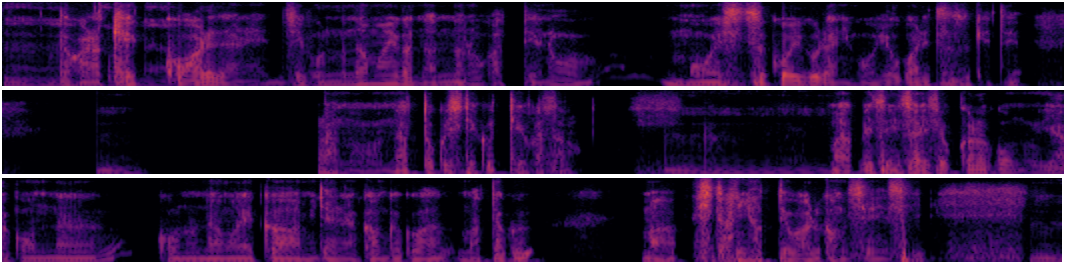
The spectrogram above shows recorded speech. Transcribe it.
うんだから結構あれだよね、自分の名前が何なのかっていうのを、もうしつこいぐらいにこう呼ばれ続けて、うん。あの、納得していくっていうかさ、うんまあ別に最初からこう、いや、こんな、この名前か、みたいな感覚は全く、まあ人によってはあるかもしれんし、うん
